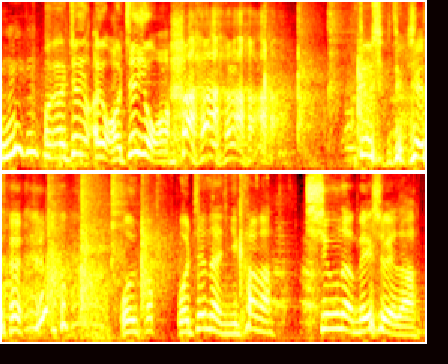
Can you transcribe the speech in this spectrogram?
嗯哎，真有，哎呦，哦，真有啊！对不起，对不起，对我我真的，你看看，清的没水的，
